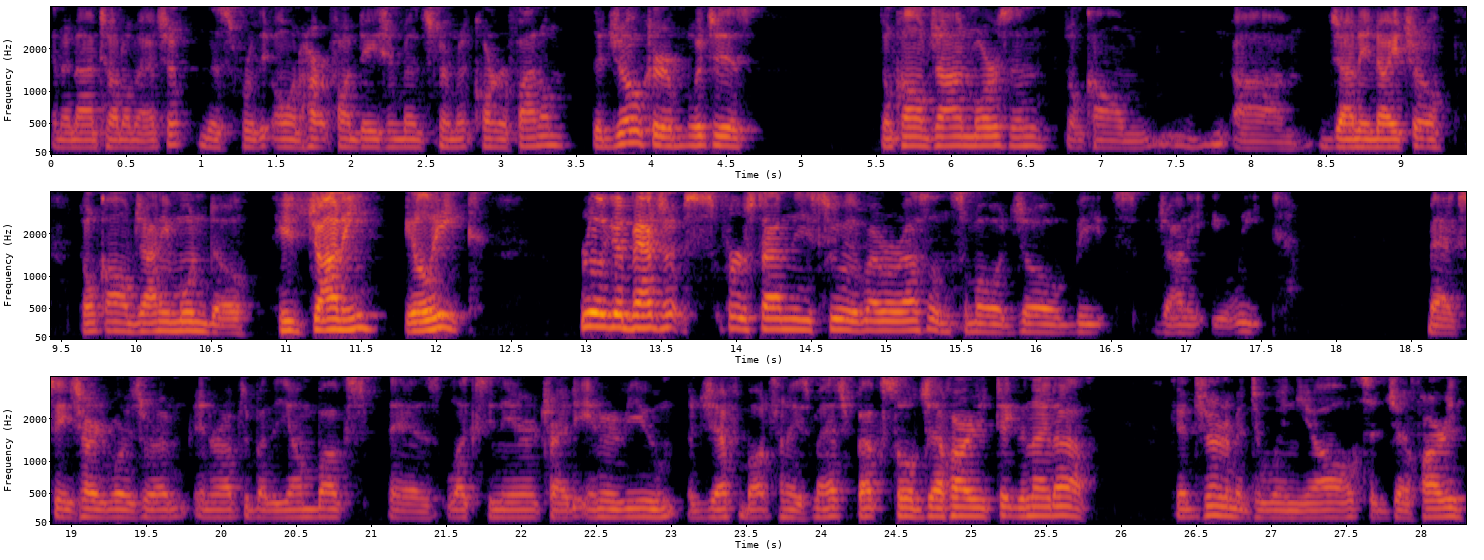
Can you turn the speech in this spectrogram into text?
in a non-title matchup. This is for the Owen Hart Foundation Men's Tournament quarterfinal. The Joker, which is don't call him John Morrison, don't call him um, Johnny Nitro, don't call him Johnny Mundo. He's Johnny Elite. Really good matchups. First time these two have ever wrestled. And Samoa Joe beats Johnny Elite. Backstage, Hardy Boys were interrupted by the Young Bucks as Lexi Nair tried to interview Jeff about tonight's match. Bucks told Jeff Hardy to take the night off. Get a tournament to win, y'all, said Jeff Hardy.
